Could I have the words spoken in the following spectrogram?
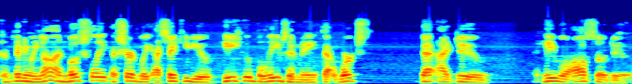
Continuing on, mostly assuredly, I say to you, he who believes in me, that works that I do, he will also do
